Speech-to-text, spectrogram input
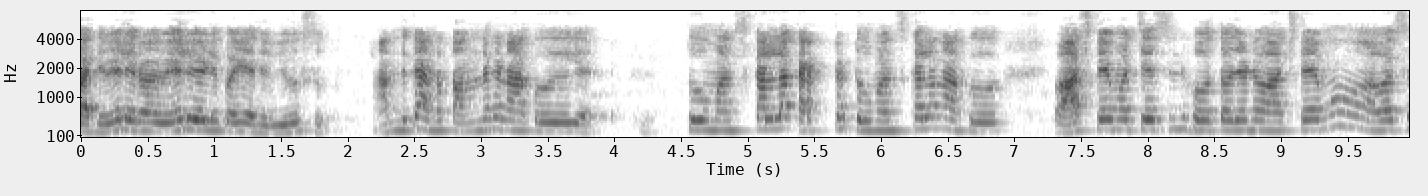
పదివేలు ఇరవై వేలు వెళ్ళిపోయేది వ్యూస్ అందుకే అంత తొందరగా నాకు టూ మంత్స్ కల్లా కరెక్ట్ టూ మంత్స్ కల్లా నాకు వాచ్ టైం వచ్చేసింది. Four thousand watch time hours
